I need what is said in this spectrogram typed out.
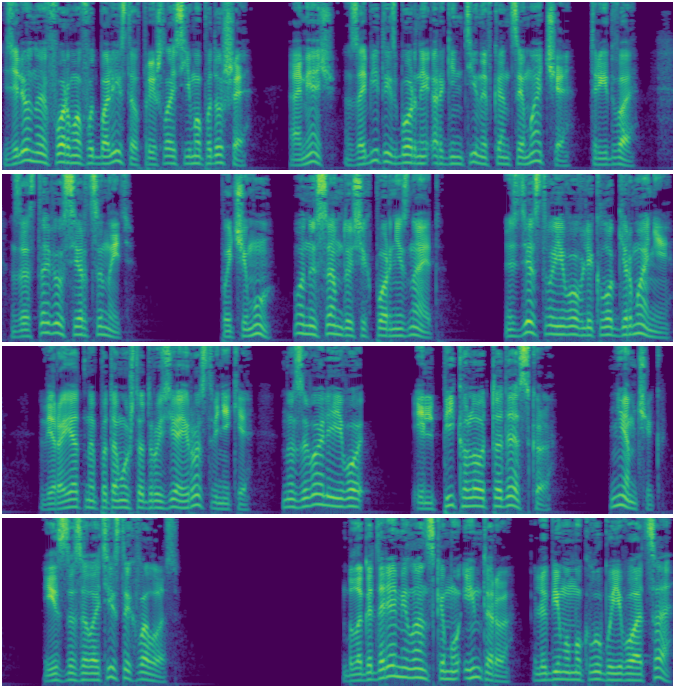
Зеленая форма футболистов пришлась ему по душе, а мяч, забитый сборной Аргентины в конце матча 3-2, заставил сердце ныть. Почему, он и сам до сих пор не знает. С детства его влекло к Германии, вероятно, потому что друзья и родственники называли его «Il Piccolo Tedesco» – «немчик», из-за золотистых волос. Благодаря миланскому Интеру, любимому клубу его отца,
